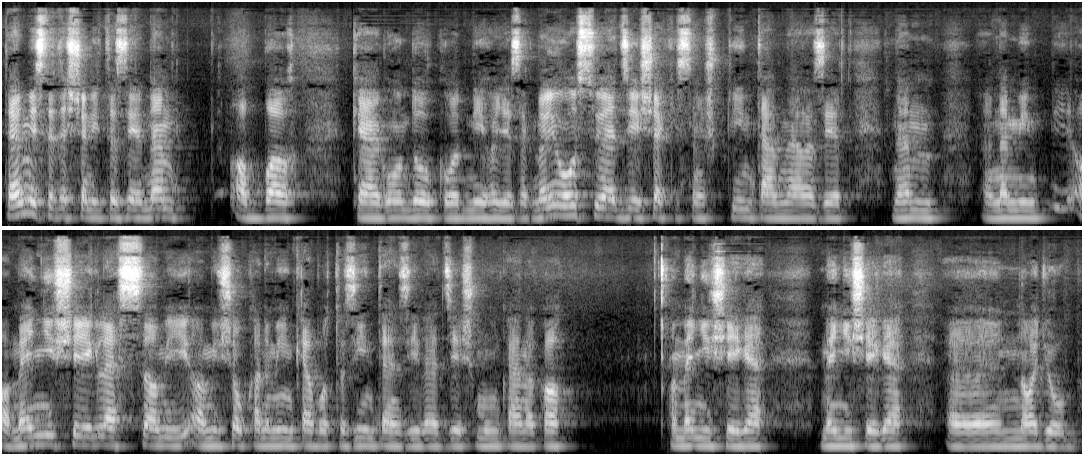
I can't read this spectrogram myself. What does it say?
Természetesen itt azért nem abba kell gondolkodni, hogy ezek nagyon hosszú edzések, hiszen a sprintávnál azért nem nem a mennyiség lesz, ami, ami sok, hanem inkább ott az intenzív edzés munkának a, a mennyisége, mennyisége ö, nagyobb.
